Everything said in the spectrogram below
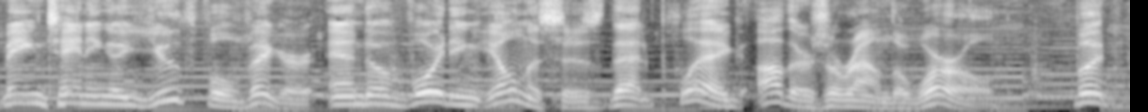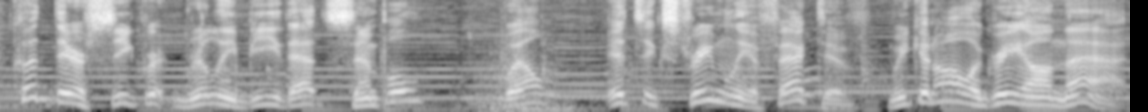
maintaining a youthful vigor and avoiding illnesses that plague others around the world. But could their secret really be that simple? Well, it's extremely effective, we can all agree on that.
